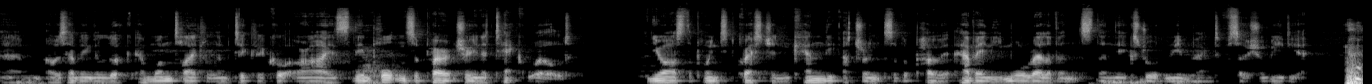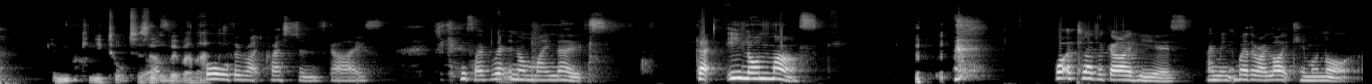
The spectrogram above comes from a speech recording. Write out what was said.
Um, I was having a look, and one title in particular caught our eyes The Importance of Poetry in a Tech World. And you asked the pointed question Can the utterance of a poet have any more relevance than the extraordinary impact of social media? Can, can you talk to us a little bit about that? All the right questions, guys. Because I've written on my notes that Elon Musk, what a clever guy he is. I mean, whether I like him or not,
